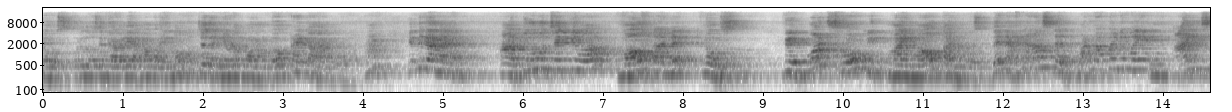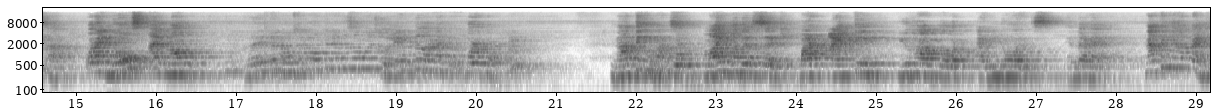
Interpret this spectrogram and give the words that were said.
nose. ഒരു ദിവസം രാവിലെ അമ്മ പറയുന്നു ഉച്ച കഴിഞ്ഞ് ഇവിടെ പോകണം ഡോക്ടറെ കാണാൻ പോകണം? എന്തിനാണ് ആ to check your mouth and nose Then what's wrong with my mouth and nose? Then I asked them, what happened to my eyes uh, or a nose and mouth? എന്റെ നോസിനും മൗത്തിനും എന്ത് സംഭവിച്ചു അല്ലെ എന്താണ് കുഴപ്പം ഉം? Nothing much. My mother but I think you have got adenoids. എന്താണ് Nothing happened.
